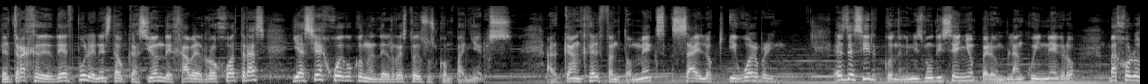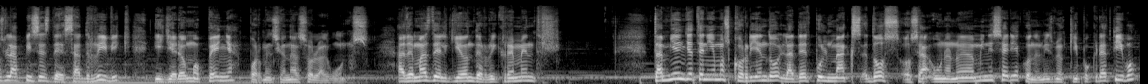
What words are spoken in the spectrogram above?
El traje de Deadpool en esta ocasión dejaba el rojo atrás y hacía juego con el del resto de sus compañeros, Arcángel, Phantomex, Psylocke y Wolverine es decir, con el mismo diseño pero en blanco y negro, bajo los lápices de Sad Rivik y Jeromo Peña, por mencionar solo algunos, además del guion de Rick Remender. También ya teníamos corriendo la Deadpool Max 2, o sea, una nueva miniserie con el mismo equipo creativo,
